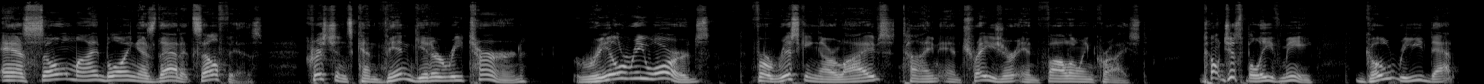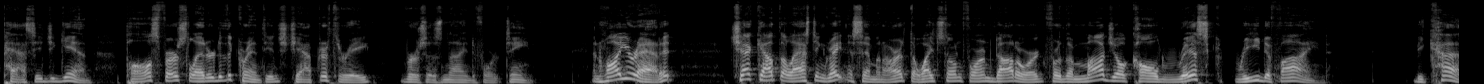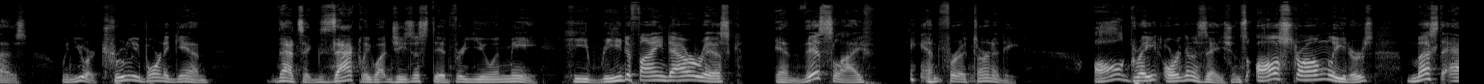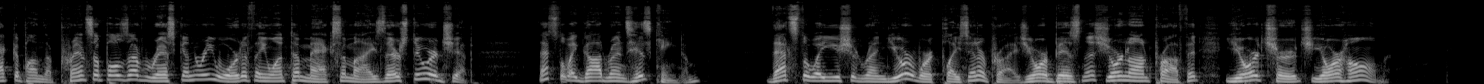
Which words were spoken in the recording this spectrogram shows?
As so mind blowing as that itself is, Christians can then get a return, real rewards, for risking our lives, time, and treasure in following Christ. Don't just believe me. Go read that passage again. Paul's first letter to the Corinthians, chapter 3, verses 9 to 14. And while you're at it, check out the Lasting Greatness Seminar at thewhitestoneforum.org for the module called Risk Redefined. Because when you are truly born again, that's exactly what Jesus did for you and me. He redefined our risk in this life and for eternity. All great organizations, all strong leaders must act upon the principles of risk and reward if they want to maximize their stewardship. That's the way God runs his kingdom. That's the way you should run your workplace enterprise, your business, your nonprofit, your church, your home.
